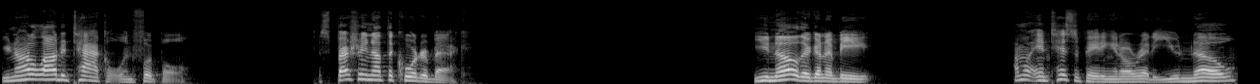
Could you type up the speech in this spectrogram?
You're not allowed to tackle in football, especially not the quarterback. You know they're going to be. I'm anticipating it already. You know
